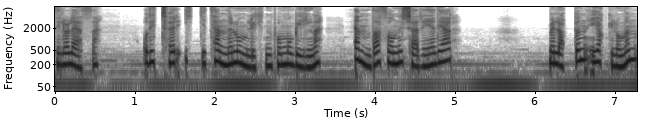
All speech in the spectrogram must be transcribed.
til å lese, og de tør ikke tenne lommelykten på mobilene, enda så nysgjerrige de er. Med lappen i jakkelommen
